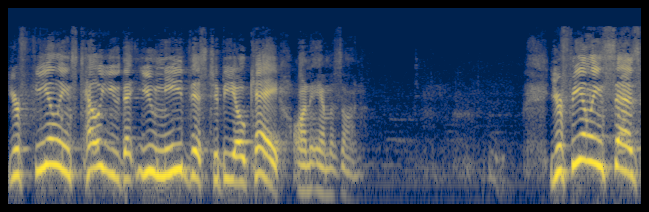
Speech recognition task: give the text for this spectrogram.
Your feelings tell you that you need this to be okay on Amazon. Your feeling says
